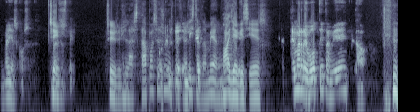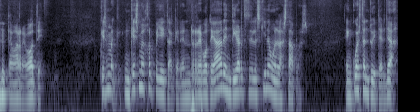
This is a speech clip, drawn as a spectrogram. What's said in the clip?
en varias cosas. Sí. aspectos. Sí, sí, sí. En las tapas es Porque un el- especialista el- también. ¿eh? Vaya que sí es. Tema rebote también, cuidado. Tema rebote. ¿Qué es, ¿En qué es mejor PJ Tucker? ¿En rebotear, en tirar desde la esquina o en las tapas? Encuesta en Twitter, ya.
